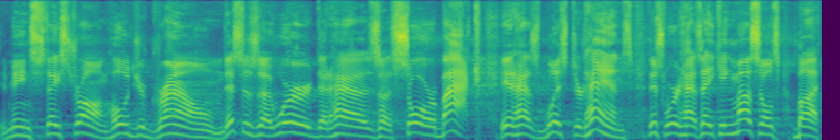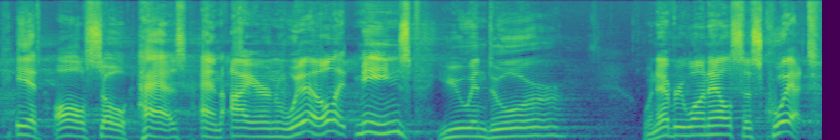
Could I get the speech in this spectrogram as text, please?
It means stay strong, hold your ground. This is a word that has a sore back. It has blistered hands. This word has aching muscles, but it also has an iron will. It means you endure when everyone else has quit.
